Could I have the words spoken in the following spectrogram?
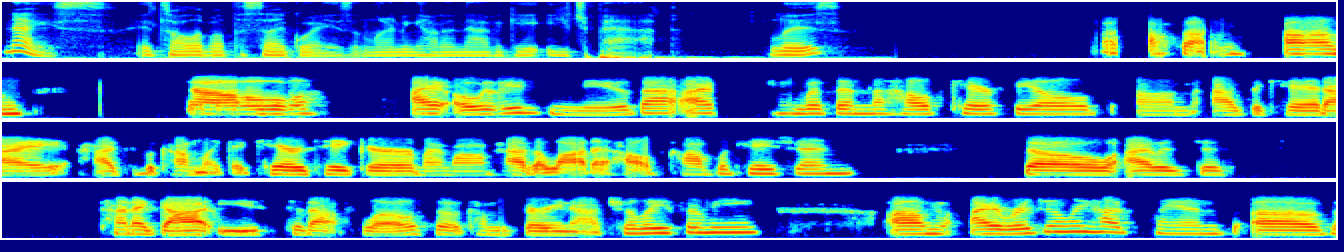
Nice. It's all about the segues and learning how to navigate each path. Lis? Awesome. Um, so I always knew that I within the healthcare field. Um, as a kid, I had to become like a caretaker. My mom had a lot of health complications. So I was just kind of got used to that flow. So it comes very naturally for me. Um, I originally had plans of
